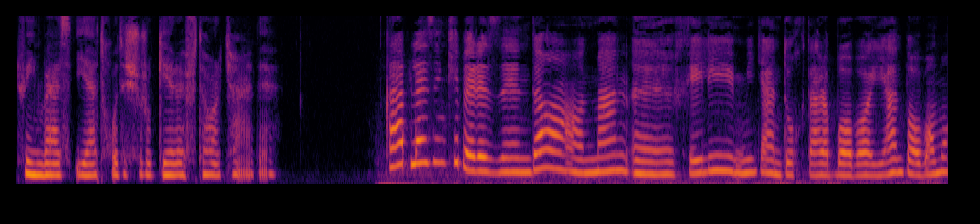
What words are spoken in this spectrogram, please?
تو این وضعیت خودش رو گرفتار کرده. قبل از اینکه بره زندان من خیلی میگن دختر باباییان بابامو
